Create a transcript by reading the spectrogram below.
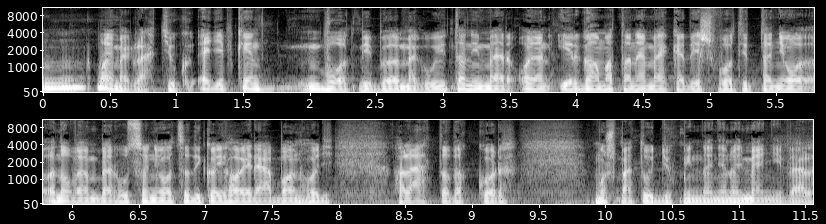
mm, majd meglátjuk. Egyébként volt miből megújítani, mert olyan irgalmatlan emelkedés volt itt a, nyol- a november 28-ai hajrában, hogy ha láttad, akkor most már tudjuk mindannyian, hogy mennyivel,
